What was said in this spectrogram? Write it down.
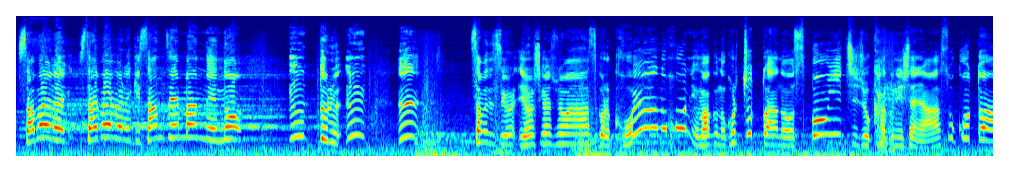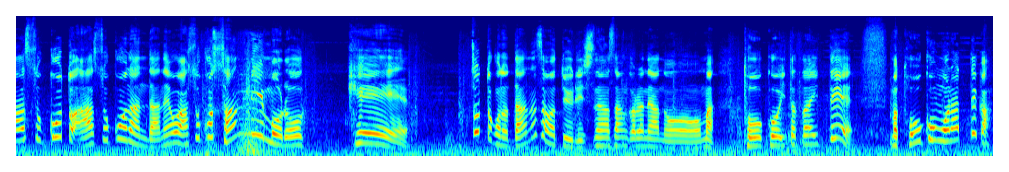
サバイバルサバイバル歴3000万年のうんとるうんうん。サメです。よよろしくお願いします。これ小屋の方に湧くの？これちょっとあのスポン位置上確認したいねあそことあそことあそこなんだね。あそこ3人も 6K ちょっとこの旦那様というリスナーさんからね、あのー、まあ、投稿いただいて、まあ、投稿もらってか、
